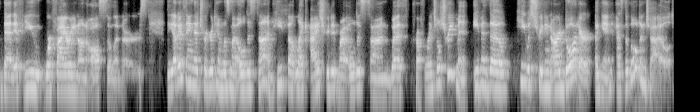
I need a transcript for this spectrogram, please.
than if you were firing on all cylinders. The other thing that triggered him was my oldest son. He felt like I treated my oldest son with preferential treatment, even though he was treating our daughter again as the golden child.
